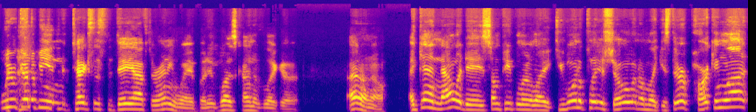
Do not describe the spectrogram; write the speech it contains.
we were going to be in Texas the day after anyway, but it was kind of like a, I don't know. again, nowadays, some people are like, Do you want to play a show? And I'm like, Is there a parking lot?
